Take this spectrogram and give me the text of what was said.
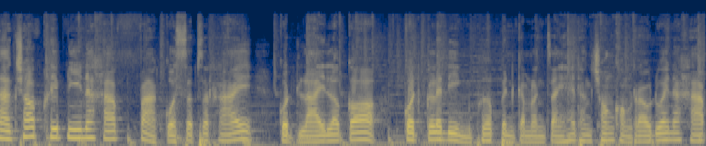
หากชอบคลิปนี้นะครับ ฝากกด subscribe กดไลค์แล้วก็กดกระดิ่งเพื่อเป็นกำลังใจให้ทางช่องของเราด้วยนะครับ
